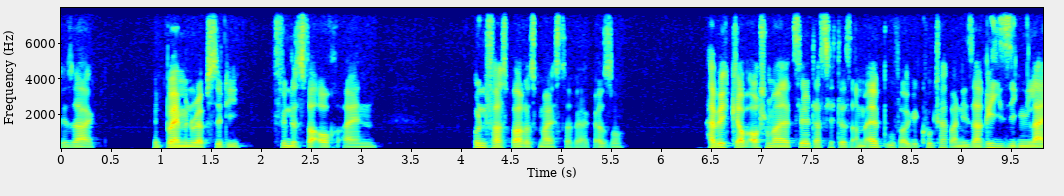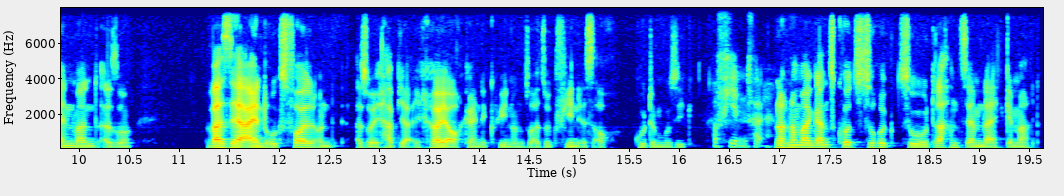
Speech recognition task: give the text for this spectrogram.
gesagt, mit Bohemian Rhapsody, finde, es war auch ein unfassbares Meisterwerk. Also habe ich, glaube auch schon mal erzählt, dass ich das am Elbufer geguckt habe, an dieser riesigen Leinwand. Also war sehr eindrucksvoll und also ich habe ja, ich höre ja auch gerne Queen und so. Also Queen ist auch gute Musik. Auf jeden Fall. Noch nochmal ganz kurz zurück zu Drachenzähm leicht gemacht.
